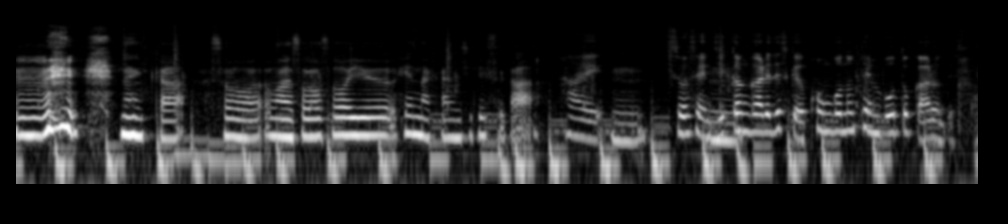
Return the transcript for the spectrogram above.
うん。なんかそうまあそうそういう変な感じですがはい、うん、すいません時間があれですけど、うん、今後の展望とかあるんですか？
